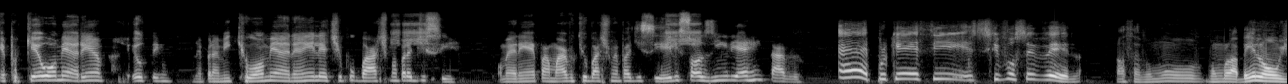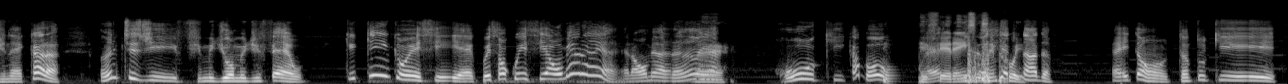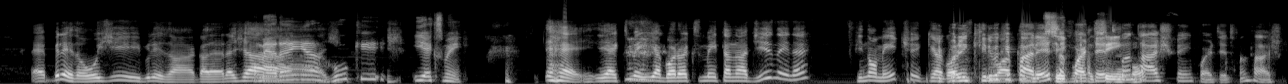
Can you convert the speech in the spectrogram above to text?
É porque o Homem-Aranha, eu tenho, né, pra mim, que o Homem-Aranha ele é tipo o Batman pra DC. Homem-Aranha é pra Marvel que o Batman é pra DC. Ele sozinho ele é rentável. É, porque se, se você vê Nossa, vamos, vamos lá, bem longe, né? Cara, antes de filme de Homem de Ferro, que, quem conhecia? O pessoal conhecia Homem-Aranha. Era Homem-Aranha, É, Hulk, acabou. Referência ninguém sempre foi. Nada. É, então, tanto que. É, beleza, hoje, beleza, a galera já. Homem-Aranha, Hulk e X-Men. É, e, X-Men, e agora o X-Men tá na Disney, né? Finalmente, que agora. por incrível que pareça, Quarteto sim. Fantástico, hein? Quarteto Fantástico.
